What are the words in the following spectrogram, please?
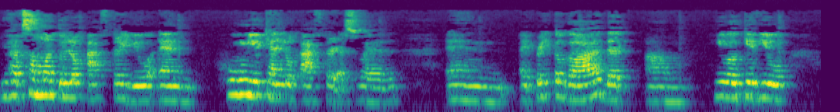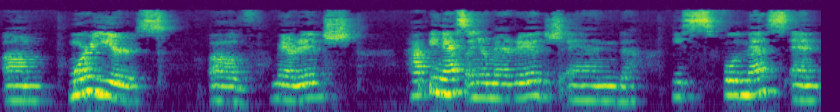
you have someone to look after you and whom you can look after as well. And I pray to God that um, He will give you um, more years of marriage, happiness in your marriage, and peacefulness and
